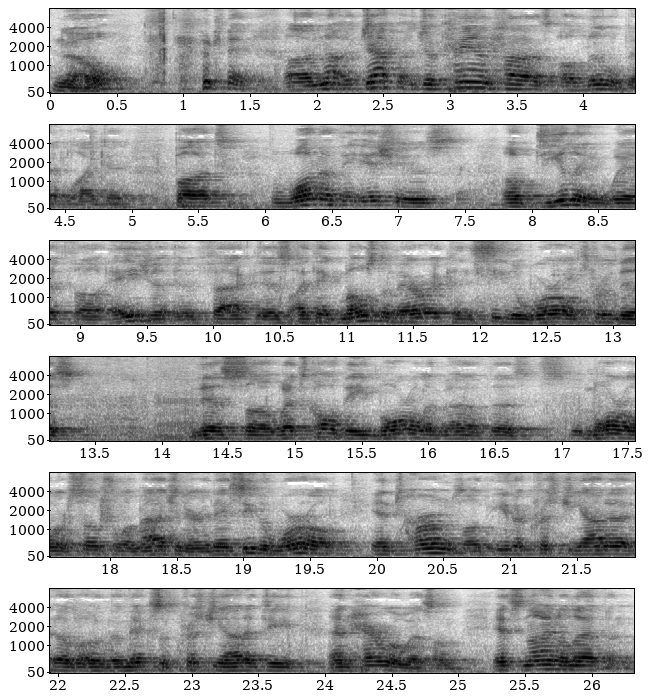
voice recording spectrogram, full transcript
No. Okay. Uh, not, Jap- Japan has a little bit like it, but one of the issues of dealing with uh, Asia, in fact, is I think most Americans see the world through this this uh, what's called the moral uh, the moral or social imaginary. They see the world in terms of either Christianity, of, of a mix of Christianity and heroism. It's 9/11,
